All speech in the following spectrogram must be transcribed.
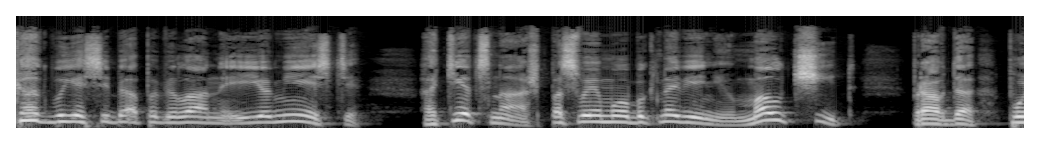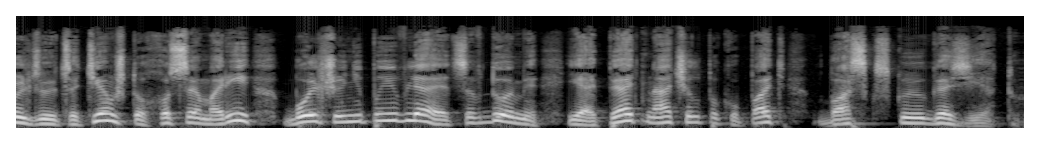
как бы я себя повела на ее месте — Отец наш по своему обыкновению молчит, правда, пользуется тем, что Хосе Мари больше не появляется в доме и опять начал покупать баскскую газету.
